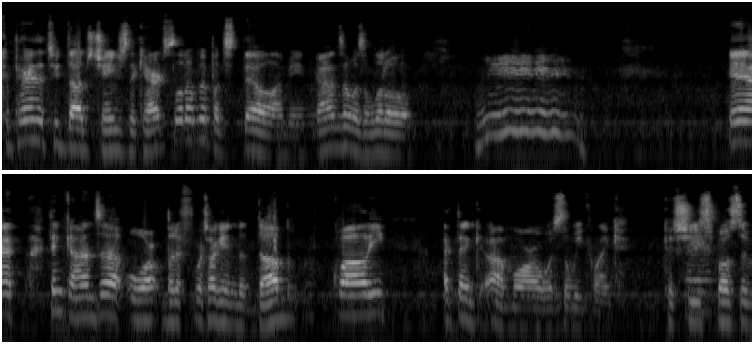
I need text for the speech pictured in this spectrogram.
comparing the two dubs changed the characters a little bit, but still, I mean, Gonza was a little. Yeah, I think Gonza, or but if we're talking the dub quality, I think uh, Moro was the weak link because she's Yeah. supposed to.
